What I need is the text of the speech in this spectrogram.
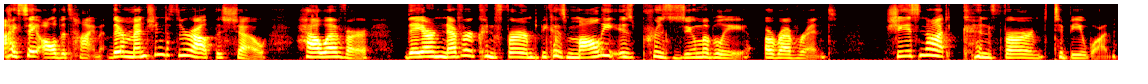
I say all the time. They're mentioned throughout the show. However, they are never confirmed because Molly is presumably a reverend. She is not confirmed to be one.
